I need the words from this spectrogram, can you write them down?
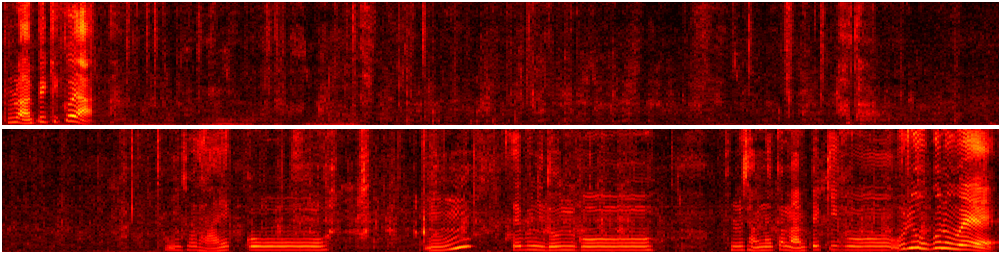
블루 안 뺏길 거야. 아, 더워. 청소 다 했고, 응? 세븐이 놀고, 블루 장난감 안 뺏기고, 우리 오구는 왜?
